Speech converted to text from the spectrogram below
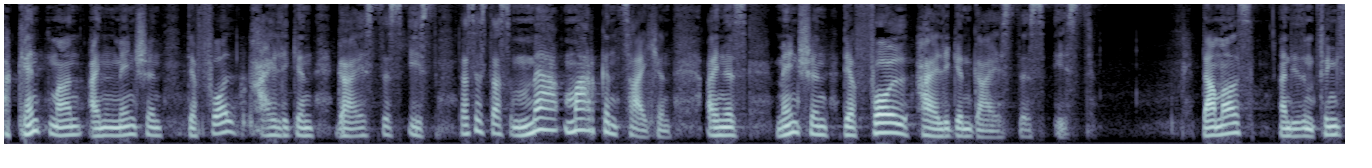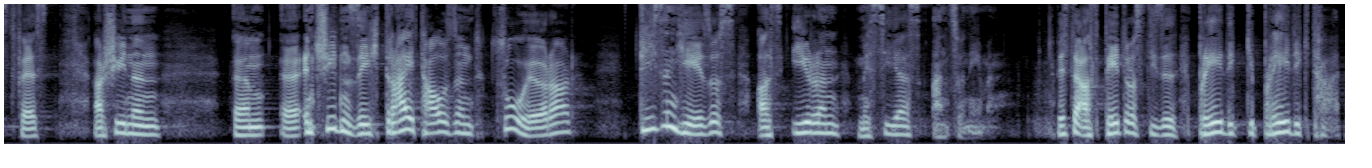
erkennt man einen Menschen, der voll Heiligen Geistes ist. Das ist das Markenzeichen eines Menschen, der voll Heiligen Geistes ist. Damals an diesem Pfingstfest erschienen, ähm, äh, entschieden sich 3000 Zuhörer, diesen Jesus als ihren Messias anzunehmen. Wisst ihr, als Petrus diese Predigt gepredigt hat,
